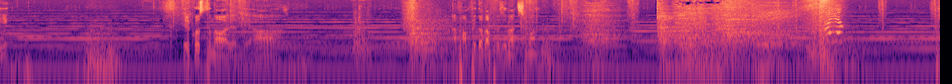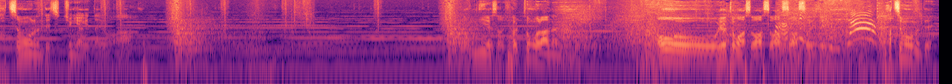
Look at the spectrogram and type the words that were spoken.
반피 1코스트 나와야 되는데 아. 아 반피도 나쁘진 않지만. 받침 오는데 집중해야겠다 이거. 아. 언니에서 혈통을 하는. 오 혈통 왔어 왔어 왔어 왔어 이제. 파츠 모으면 돼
